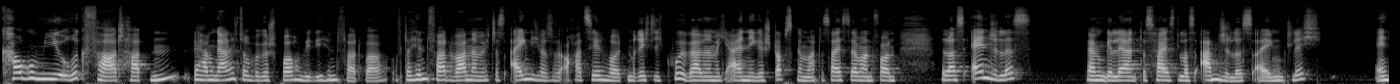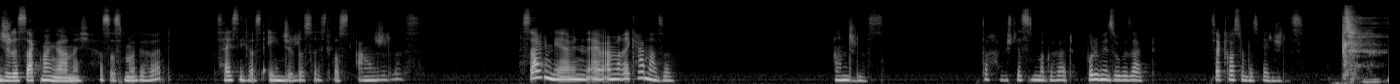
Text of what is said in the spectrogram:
Kaugummi-Rückfahrt hatten, wir haben gar nicht darüber gesprochen, wie die Hinfahrt war. Auf der Hinfahrt war nämlich das eigentlich, was wir auch erzählen wollten, richtig cool. Wir haben nämlich einige Stops gemacht. Das heißt, wenn man von Los Angeles, wir haben gelernt, das heißt Los Angeles eigentlich. Angeles sagt man gar nicht. Hast du das mal gehört? Das heißt nicht Los Angeles, das heißt Los Angeles. Was sagen die Amerikaner so? Angeles. Doch, habe ich letztens mal gehört. Wurde mir so gesagt. Ich sag trotzdem Los Angeles.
